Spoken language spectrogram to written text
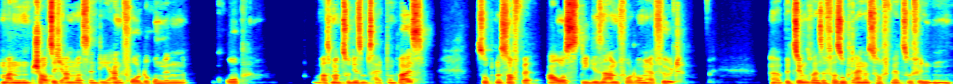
Man schaut sich an, was sind die Anforderungen grob, was man zu diesem Zeitpunkt weiß, sucht eine Software aus, die diese Anforderungen erfüllt, äh, beziehungsweise versucht eine Software zu finden.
